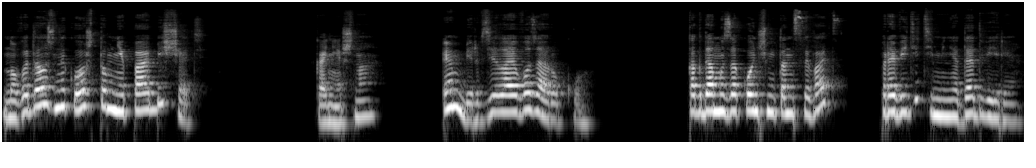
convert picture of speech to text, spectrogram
Но вы должны кое-что мне пообещать. Конечно. Эмбер взяла его за руку. Когда мы закончим танцевать, проведите меня до двери.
